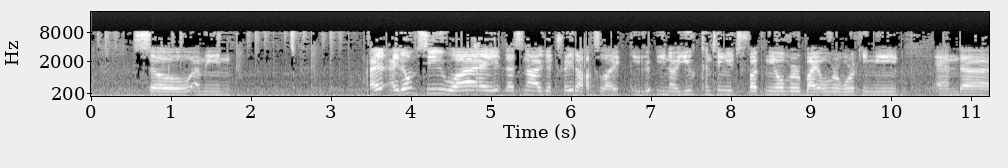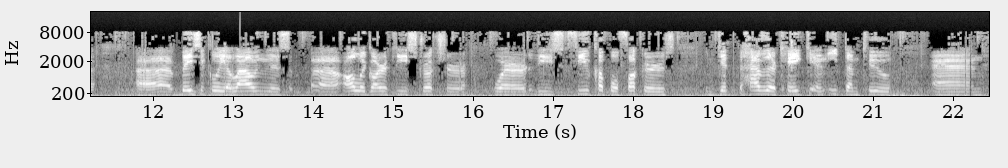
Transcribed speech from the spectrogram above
So I mean, I, I don't see why that's not a good trade off. Like you you know you continue to fuck me over by overworking me and uh, uh, basically allowing this uh, oligarchy structure where these few couple fuckers get have their cake and eat them too, and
